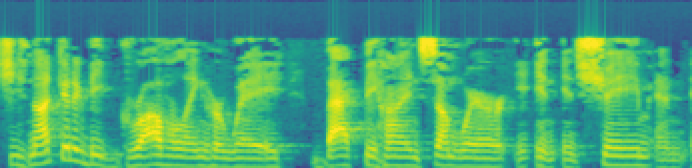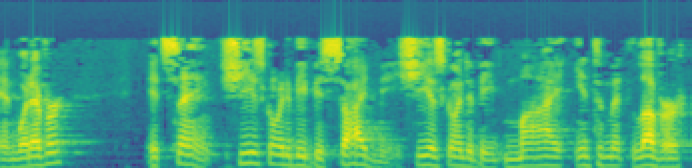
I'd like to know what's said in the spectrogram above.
she's not going to be groveling her way back behind somewhere in, in shame and, and whatever. It's saying she is going to be beside me. She is going to be my intimate lover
